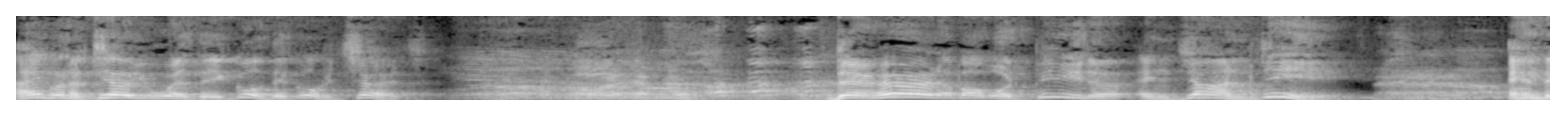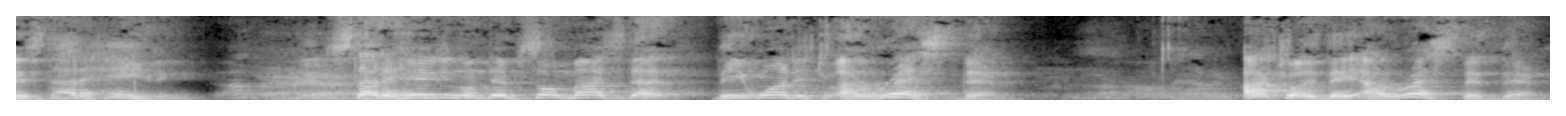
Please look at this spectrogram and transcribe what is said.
I ain't going to tell you where they go. They go to church. Oh, Have. They heard about what Peter and John did. And they started hating. Started hating on them so much that they wanted to arrest them. Actually, they arrested them.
